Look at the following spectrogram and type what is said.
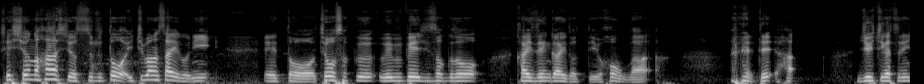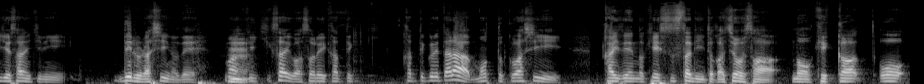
セッションの話をすると、一番最後に、えっ、と、超速ウェブページ速度改善ガイドっていう本が、で、は、11月23日に出るらしいので、まあ、うん結局最後はそれ買って、買ってくれたら、もっと詳しい改善のケーススタディとか調査の結果を、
